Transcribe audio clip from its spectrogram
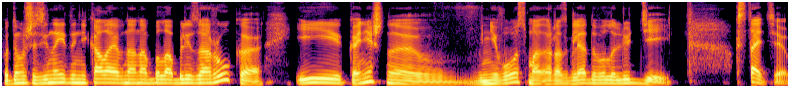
потому что Зинаида Николаевна, она была близорука, и, конечно, в него разглядывала людей. Кстати,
